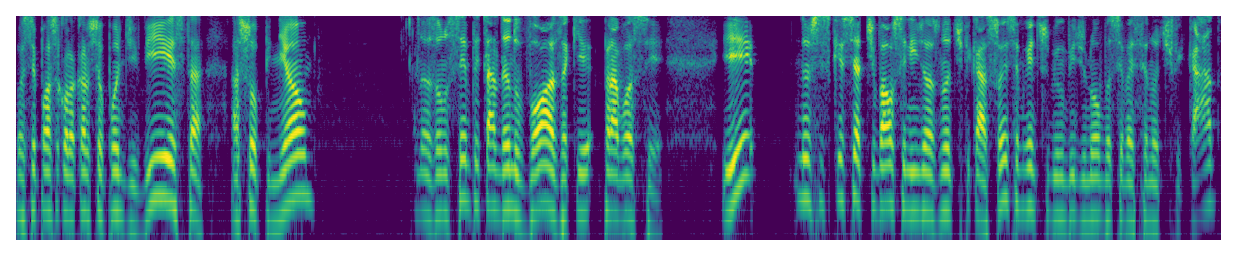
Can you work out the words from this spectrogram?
você possa colocar o seu ponto de vista, a sua opinião. Nós vamos sempre estar dando voz aqui para você. E não se esqueça de ativar o sininho das notificações. Sempre que a gente subir um vídeo novo, você vai ser notificado.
